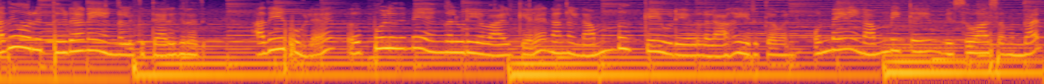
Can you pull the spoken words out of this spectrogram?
அது ஒரு திடனை எங்களுக்கு தருகிறது. அதே போல் எப்பொழுதுமே எங்களுடைய வாழ்க்கையில் நாங்கள் நம்பிக்கை உடையவர்களாக இருக்க வேண்டும். உண்மையில் நம்பிக்கையும் விசுவாசமும் தான்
